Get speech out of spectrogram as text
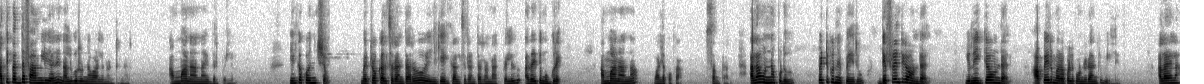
అతిపెద్ద ఫ్యామిలీ అని నలుగురు ఉన్న వాళ్ళని అంటున్నారు. అమ్మ నాన్న ఇద్దరు పిల్లలు. ఇంకా కొంచెం మెట్రో కల్చర్ అంటారో ఇంకేం కల్చర్ అంటారో నాకు తెలియదు అదైతే ముగ్గురే. అమ్మ నాన్న వాళ్ళకు ఒక సంతానం. అలా ఉన్నప్పుడు పెట్టుకునే పేరు డిఫరెంట్గా ఉండాలి. యునిక్గా ఉండాలి. ఆ పేరు మరొకళ్ళకి ఉండడానికి వీల్లేదు. అలా ఎలా?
